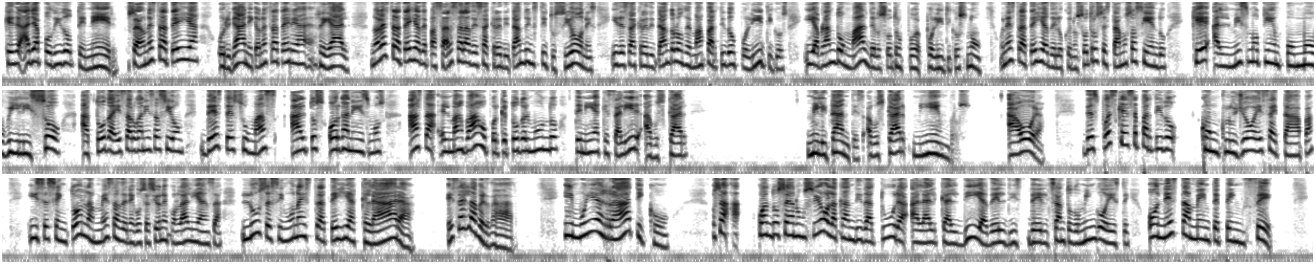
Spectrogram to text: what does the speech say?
que haya podido tener. O sea, una estrategia orgánica, una estrategia real, no la estrategia de pasársela desacreditando instituciones y desacreditando los demás partidos políticos y hablando mal de los otros políticos, no, una estrategia de lo que nosotros estamos haciendo que al mismo tiempo movilizó a toda esa organización desde sus más altos organismos hasta el más bajo, porque todo el mundo tenía que salir a buscar militantes, a buscar miembros. Ahora, después que ese partido concluyó esa etapa y se sentó en las mesas de negociaciones con la alianza, luce sin una estrategia clara. Esa es la verdad. Y muy errático. O sea, cuando se anunció la candidatura a la alcaldía del, Santo Domingo Este, honestamente pensé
